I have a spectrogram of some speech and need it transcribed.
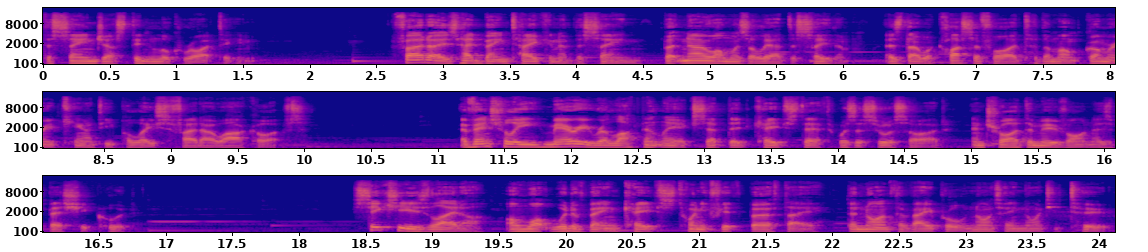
The scene just didn't look right to him. Photos had been taken of the scene, but no one was allowed to see them, as they were classified to the Montgomery County Police photo archives. Eventually, Mary reluctantly accepted Keith's death was a suicide and tried to move on as best she could. Six years later, on what would have been Keith's 25th birthday, the 9th of April 1992,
